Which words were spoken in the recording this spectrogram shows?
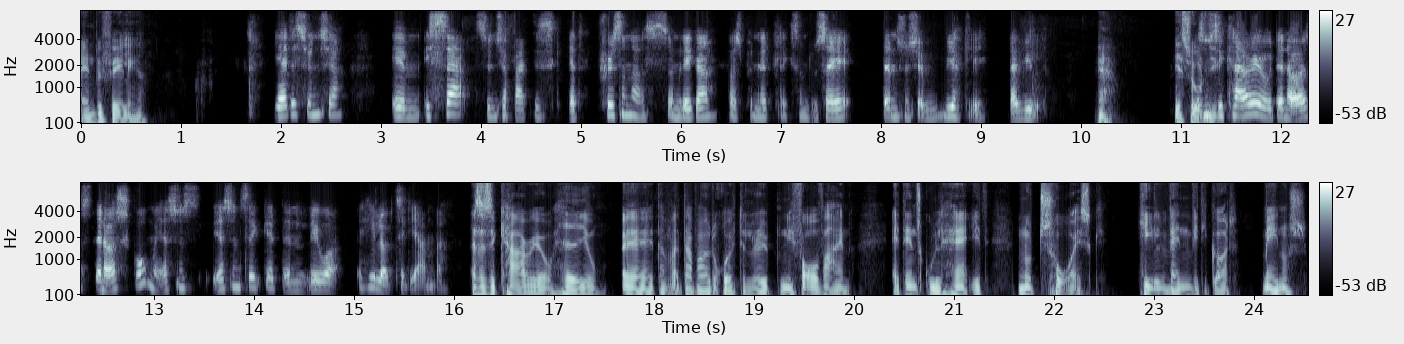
anbefalinger? Ja, det synes jeg. Øhm, især synes jeg faktisk, at Prisoners, som ligger også på Netflix, som du sagde, den synes jeg virkelig er vild. Jeg så Jeg den synes, ikke. Sicario, den er også, den er også god, men jeg synes, jeg synes ikke, at den lever helt op til de andre. Altså Sicario havde jo, øh, der, var, der var et rygte, der løb den i forvejen, at den skulle have et notorisk, helt vanvittigt godt manus.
